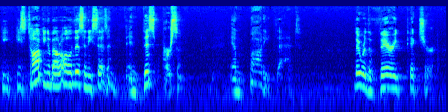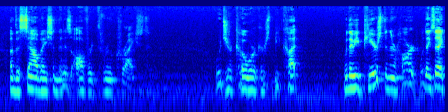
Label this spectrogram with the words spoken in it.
he, he's talking about all of this and he says, and, and this person embodied that. They were the very picture of the salvation that is offered through Christ. Would your coworkers be cut? Would they be pierced in their heart? Would they say,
